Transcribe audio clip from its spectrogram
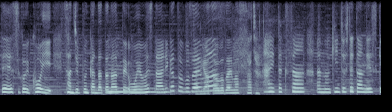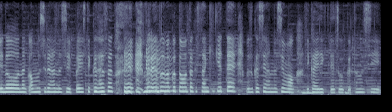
てすごい濃い30分間だったなって思いましたありがとうござありいますがとうございます。さあちゃん。はい、たくさんあの緊張してたんですけど、なんか面白い話いっぱいしてくださって、トレンドのこともたくさん聞けて、難しい話も理解できて、すごく楽しい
